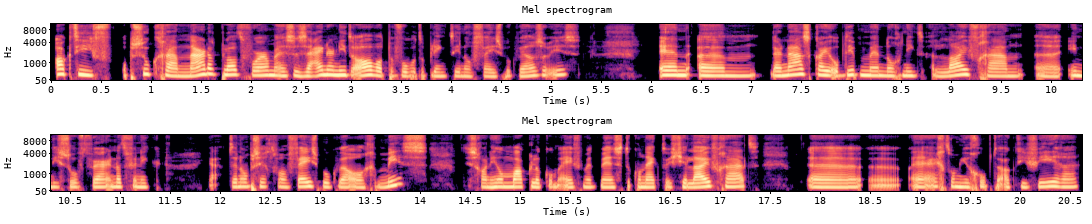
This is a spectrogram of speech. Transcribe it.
actief op zoek gaan naar dat platform. En ze zijn er niet al, wat bijvoorbeeld op LinkedIn of Facebook wel zo is. En um, daarnaast kan je op dit moment nog niet live gaan uh, in die software. En dat vind ik ja, ten opzichte van Facebook wel een gemis. Het is gewoon heel makkelijk om even met mensen te connecten als je live gaat. Uh, echt om je groep te activeren.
